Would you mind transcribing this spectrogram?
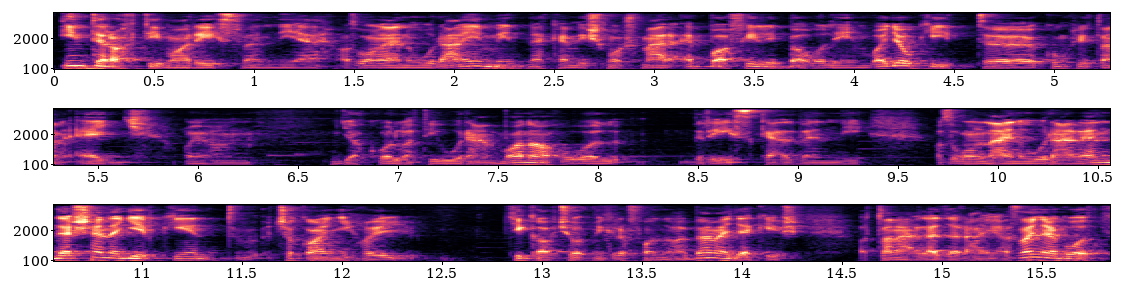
interaktívan részt vennie az online óráin, mint nekem is most már ebben a fél évben, ahol én vagyok, itt konkrétan egy olyan gyakorlati órán van, ahol részt kell venni az online órán rendesen. Egyébként csak annyi, hogy kikapcsolt mikrofonnal bemegyek, és a tanár ledarálja az anyagot,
